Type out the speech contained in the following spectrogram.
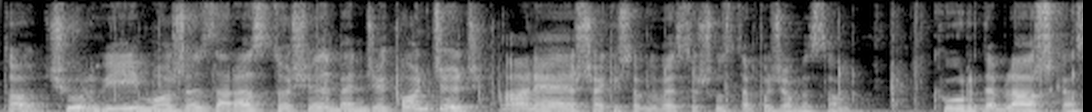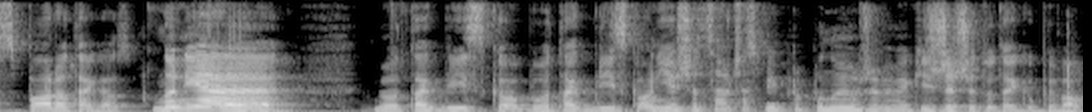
To ciulwi, może zaraz to się będzie kończyć. A nie, jeszcze jakieś tam 26 poziomy są. Kurde, blaszka, sporo tego. No nie! Było tak blisko, było tak blisko. Oni jeszcze cały czas mi proponują, żebym jakieś rzeczy tutaj kupywał.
